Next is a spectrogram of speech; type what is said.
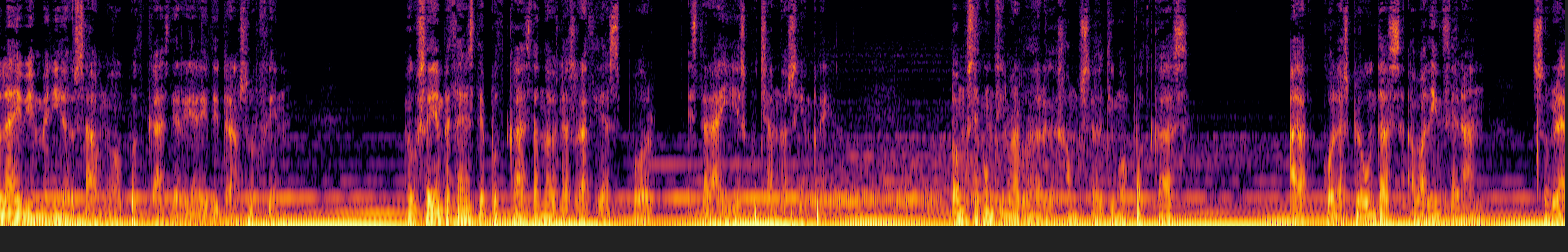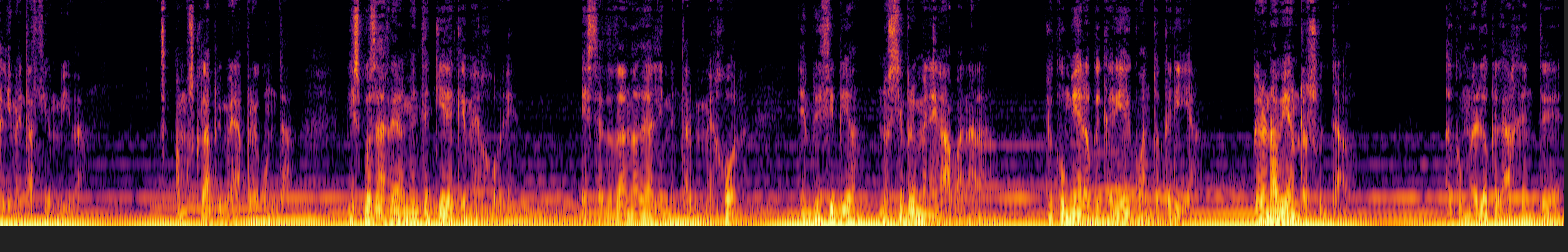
Hola, y bienvenidos a un nuevo podcast de Reality Transurfing. Me gustaría empezar este podcast dándoos las gracias por estar ahí escuchando siempre. Vamos a continuar donde lo dejamos en el último podcast con las preguntas a Badin Ceran sobre la alimentación viva. Vamos con la primera pregunta. Mi esposa realmente quiere que mejore. Está tratando de alimentarme mejor. En principio, no siempre me negaba nada. Yo comía lo que quería y cuanto quería, pero no había un resultado. Al comer lo que la gente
